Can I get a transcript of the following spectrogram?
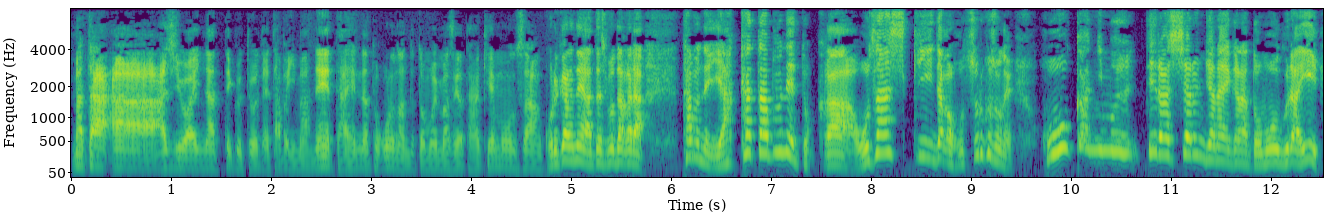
また、あ味わいになっていくってことで、多分今ね、大変なところなんだと思いますが、竹門さん。これからね、私もだから、多分ね、屋形船とか、お座敷、だから、それこそね、奉還に向いてらっしゃるんじゃないかなと思うぐらい、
